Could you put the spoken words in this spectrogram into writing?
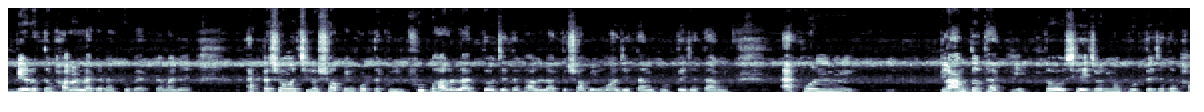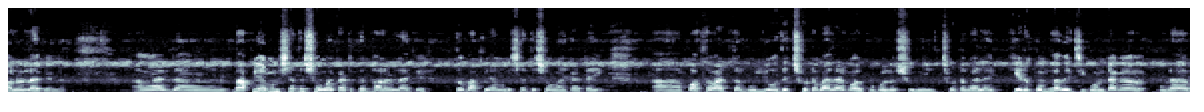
বেরোতে ভালো লাগে না খুব একটা। মানে একটা সময় ছিল শপিং করতে খুব খুব ভালো লাগতো, যেতে ভালো লাগতো। শপিং মল যেতাম, ঘুরতে যেতাম। এখন ক্লান্ত থাকি, তো সেই জন্য ঘুরতে যেতে ভালো লাগে না। আর বাপি আমনির সাথে সময় কাটাতে ভালো লাগে, তো বাপি আমনির সাথে সময় কাটাই। কথাবার্তা বলি, ওদের ছোটোবেলার গল্পগুলো শুনি। ছোটোবেলায় কীরকমভাবে জীবনটা ওরা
